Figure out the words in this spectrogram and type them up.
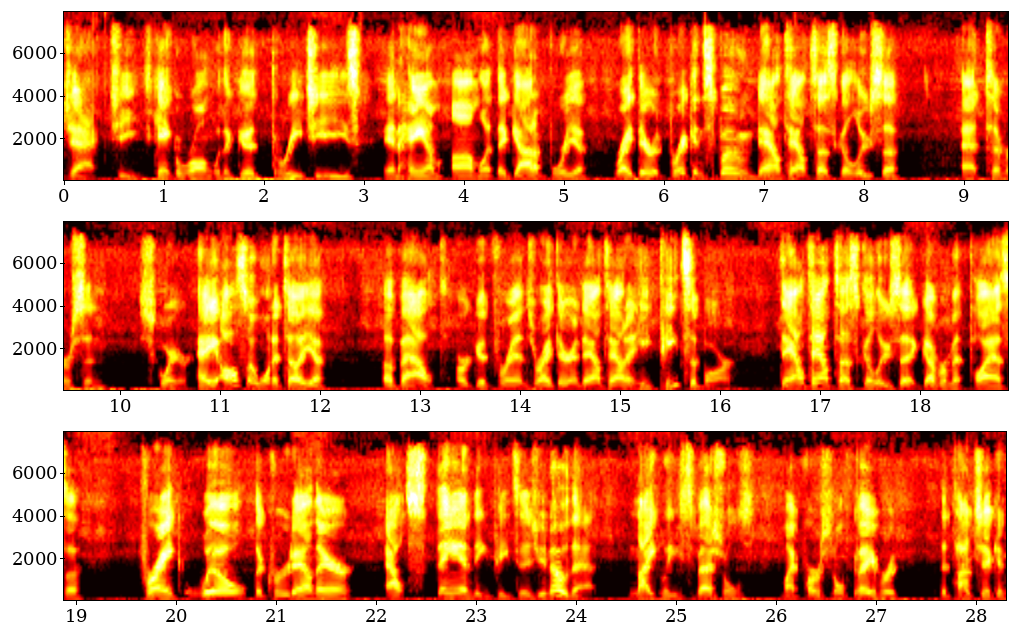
jack cheese. Can't go wrong with a good three cheese and ham omelet. They've got them for you right there at Brick and Spoon, downtown Tuscaloosa at Temerson Square. Hey, also want to tell you about our good friends right there in downtown at Heat Pizza Bar, downtown Tuscaloosa at Government Plaza. Frank, Will, the crew down there, outstanding pizzas. You know that. Nightly specials, my personal favorite, the Thai chicken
